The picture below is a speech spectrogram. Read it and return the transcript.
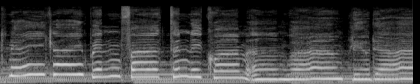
ตุไหนกลายเป็นฝากทันในความอ้างว้างเปลี่ยวดาย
